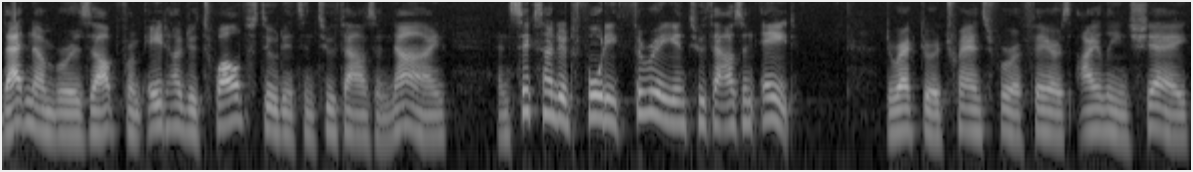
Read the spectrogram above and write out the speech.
That number is up from 812 students in 2009 and 643 in 2008. Director of Transfer Affairs Eileen Shea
